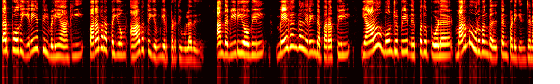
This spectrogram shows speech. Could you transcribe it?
தற்போது இணையத்தில் வெளியாகி பரபரப்பையும் ஆர்வத்தையும் ஏற்படுத்தியுள்ளது. அந்த வீடியோவில் மேகங்கள் நிறைந்த பரப்பில் யாரோ மூன்று பேர் நிற்பது போல மர்ம உருவங்கள் தென்படுகின்றன.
